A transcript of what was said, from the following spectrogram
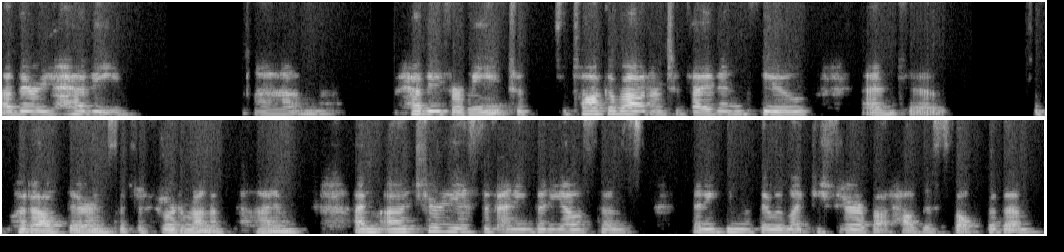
uh, very heavy, um, heavy for me to, to talk about and to dive into and to put out there in such a short amount of time. I'm uh, curious if anybody else has anything that they would like to share about how this felt for them.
